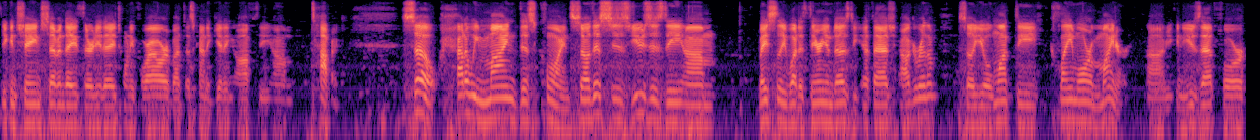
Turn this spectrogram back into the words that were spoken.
You can change 7 day, 30 day, 24 hour, but that's kind of getting off the um, topic. So how do we mine this coin? So this is uses the um, basically what Ethereum does, the Ethash algorithm. So you'll want the Claymore miner. Uh, you can use that for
